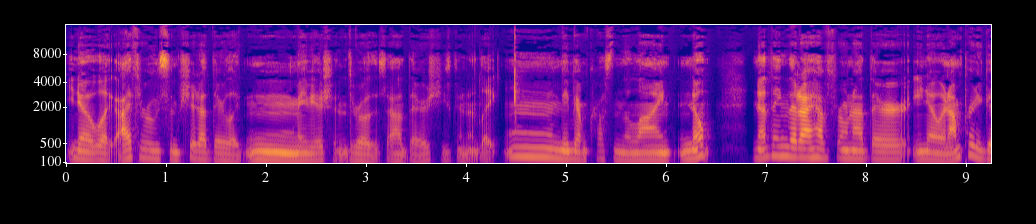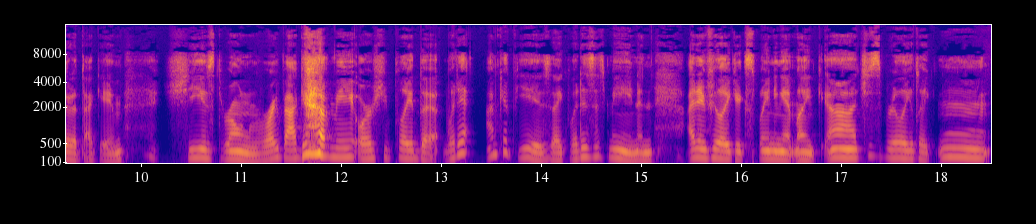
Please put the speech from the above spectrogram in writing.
You know, like I threw some shit out there, like mm, maybe I shouldn't throw this out there. She's gonna like, mm, maybe I'm crossing the line. Nope, nothing that I have thrown out there. You know, and I'm pretty good at that game. She is thrown right back at me, or she played the what? It, I'm confused. Like, what does this mean? And I didn't feel like explaining it. Like, uh, just really like, mm,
